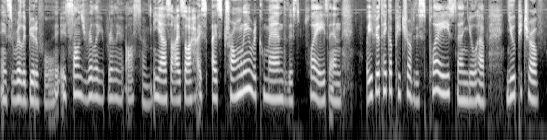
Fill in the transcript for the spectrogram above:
and it's really beautiful. It, it sounds really, really awesome. Yeah, so I so I, I strongly recommend this place, and if you take a picture of this place, then you'll have new picture of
